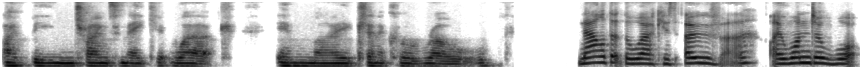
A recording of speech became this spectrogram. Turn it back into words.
I've been trying to make it work in my clinical role. Now that the work is over, I wonder what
